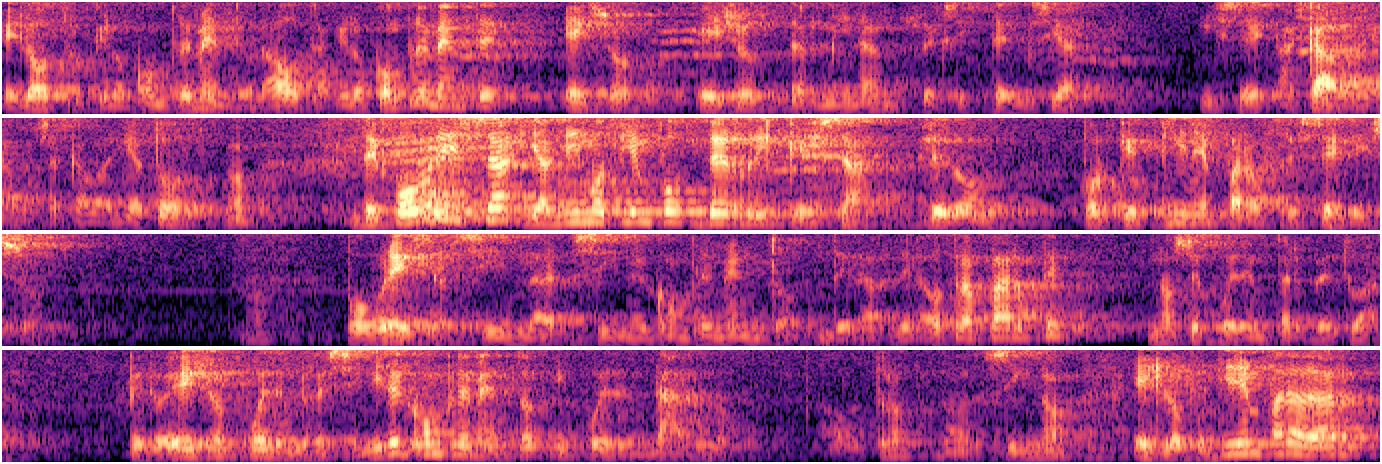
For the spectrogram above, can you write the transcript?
el otro que lo complemente o la otra que lo complemente, eso, ellos terminan su existencia y se acaba, digamos, se acabaría todo. De pobreza y al mismo tiempo de riqueza, de don, porque tiene para ofrecer eso. Pobreza sin, sin, el complemento de la, de la otra parte, no se pueden perpetuar, pero ellos pueden recibir el complemento y pueden darlo a otro. El signo es lo que tienen para dar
